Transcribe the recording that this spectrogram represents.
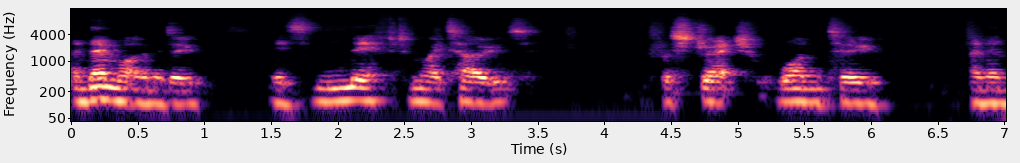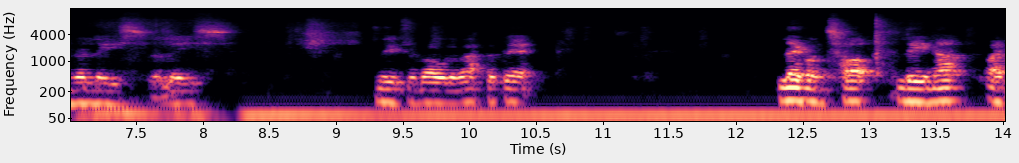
and then what I'm going to do is lift my toes for stretch one, two, and then release, release. Move the roller up a bit. Leg on top, lean up. I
